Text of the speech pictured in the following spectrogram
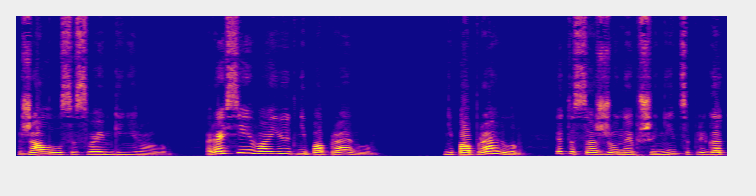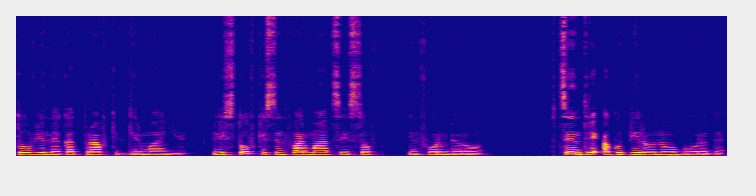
жаловался своим генералам. Россия воюет не по правилам. Не по правилам — это сожженная пшеница, приготовленная к отправке в Германию, листовки с информацией Совинформбюро, в центре оккупированного города,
